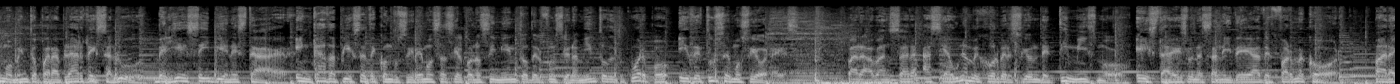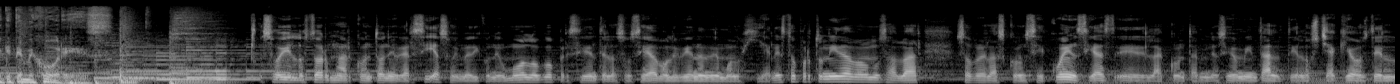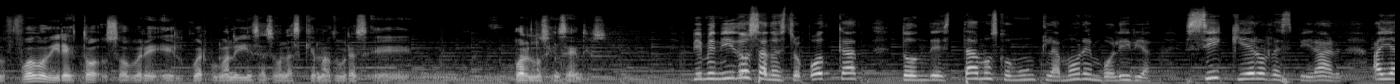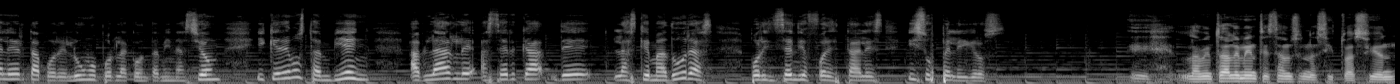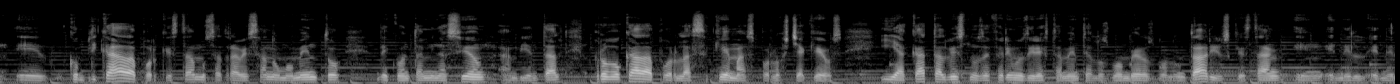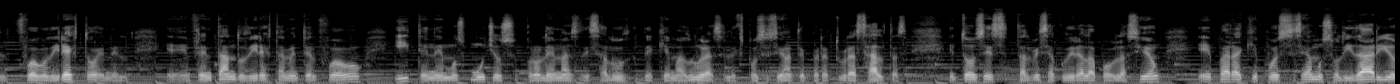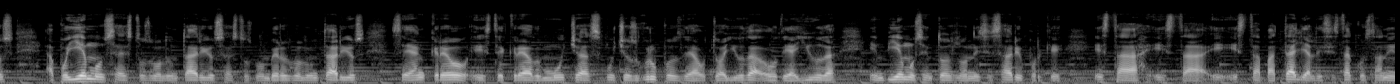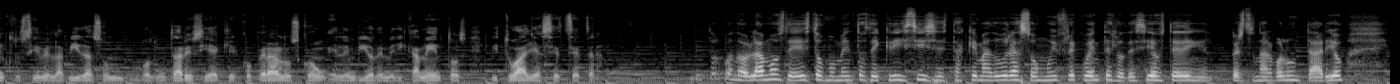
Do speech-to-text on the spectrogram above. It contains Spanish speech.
Un momento para hablar de salud, belleza y bienestar. En cada pieza te conduciremos hacia el conocimiento del funcionamiento de tu cuerpo y de tus emociones. Para avanzar hacia una mejor versión de ti mismo, esta es una sana idea de Pharmacore para que te mejores. Soy el doctor Marco Antonio García, soy médico neumólogo, presidente de la Sociedad Boliviana de Neumología. En esta oportunidad vamos a hablar sobre las consecuencias de la contaminación ambiental, de los chaqueos, del fuego directo sobre el cuerpo humano y esas son las quemaduras eh, por los incendios. Bienvenidos a nuestro podcast donde estamos con un clamor en Bolivia. Sí quiero respirar. Hay alerta por el humo, por la contaminación y queremos también hablarle acerca de las quemaduras por incendios forestales y sus peligros. Eh, lamentablemente estamos en una situación eh, complicada porque estamos atravesando un momento de contaminación ambiental provocada por las quemas, por los chaqueos. Y acá tal vez nos referimos directamente a los bomberos voluntarios que están en, el, fuego directo, en el, eh, enfrentando directamente el fuego y tenemos muchos problemas de salud, de quemaduras, la exposición a temperaturas altas. Entonces tal vez acudir a la población para que pues seamos solidarios, apoyemos a estos voluntarios, a estos bomberos voluntarios. Se han este, creado muchas, muchos grupos de autoayuda o de ayuda. Enviemos entonces lo necesario porque esta, esta, esta batalla les está costando inclusive la vida. Son voluntarios y hay que cooperarlos con el envío de medicamentos, vituallas, etcétera. Doctor, cuando hablamos de estos momentos de crisis, estas quemaduras son muy frecuentes, lo decía usted en el personal voluntario,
